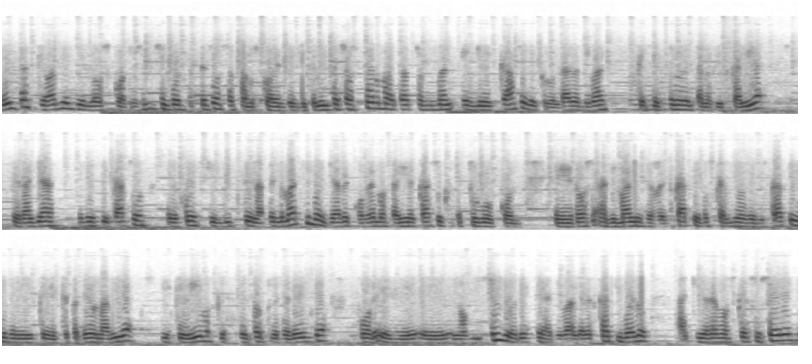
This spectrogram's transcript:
multas que van desde los 450 pesos hasta los 47 mil pesos por maltrato animal en el caso de crueldad animal que se frente a la fiscalía será ya en este caso el juez quien dicte la pena máxima. Ya recordemos ahí el caso que se tuvo con eh, dos animales de rescate, dos caminos de rescate que, que, perdieron la vida y que vimos que se sentó precedencia por eh, eh, el homicidio de este animal de rescate. Y bueno, aquí veremos qué sucede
